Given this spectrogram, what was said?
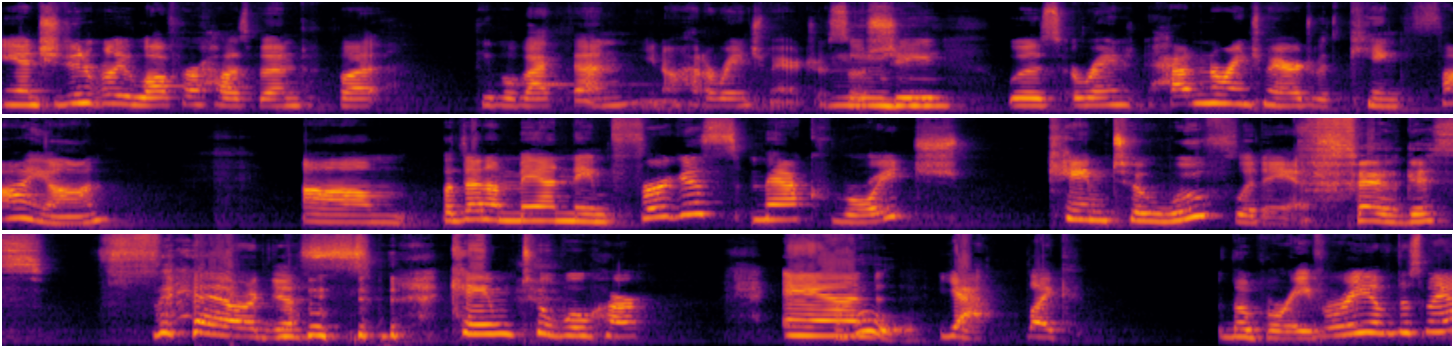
and she didn't really love her husband. But people back then, you know, had arranged marriages, so she was arranged had an arranged marriage with King Phaon. Um, but then a man named Fergus Mac Roich came to woo Flidais. Fergus. Fergus came to woo her, and Oh. yeah, like the bravery of this man.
